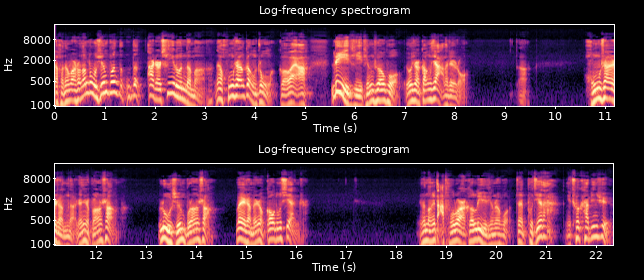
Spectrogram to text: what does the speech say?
那很多网友说，那陆巡不那二点七吨的吗？那红山更重啊！各位啊，立体停车库，尤其是钢架的这种啊，红山什么的，人家是不让上的，陆巡不让上，为什么？人有高度限制。你说弄一大途乐和立体停车库，这不接待，你车开不进去。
